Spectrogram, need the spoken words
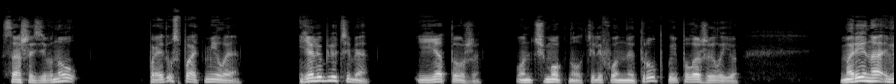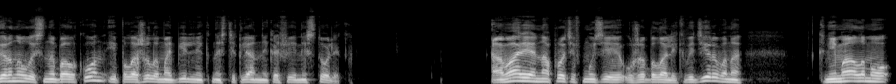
Саша зевнул. Пойду спать, милая. Я люблю тебя. И я тоже. Он чмокнул телефонную трубку и положил ее. Марина вернулась на балкон и положила мобильник на стеклянный кофейный столик. Авария напротив музея уже была ликвидирована к немалому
